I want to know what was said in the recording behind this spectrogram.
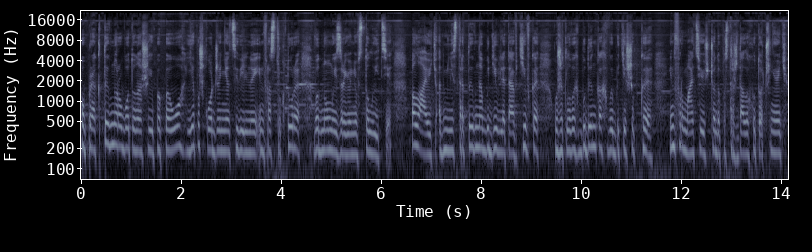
попри активну роботу нашої ППО, є пошкодження цивільної інфраструктури в одному із районів столиці. Палають адміністративна будівля та автівки. У житлових будинках вибиті шибки. Інформацію щодо постраждалих уточнюють.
